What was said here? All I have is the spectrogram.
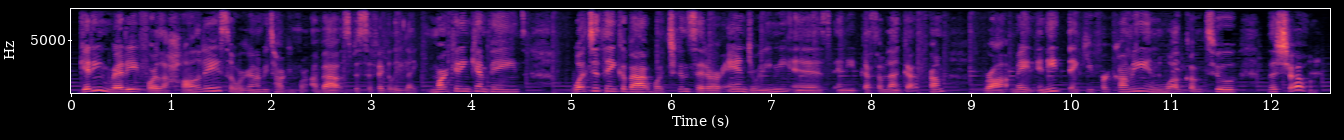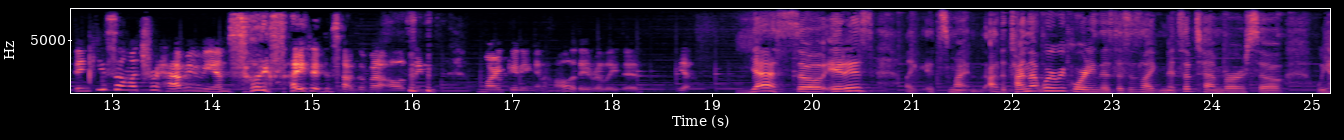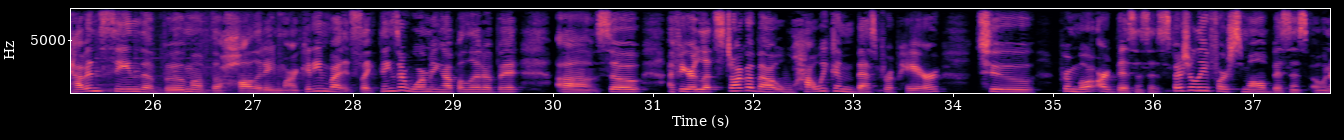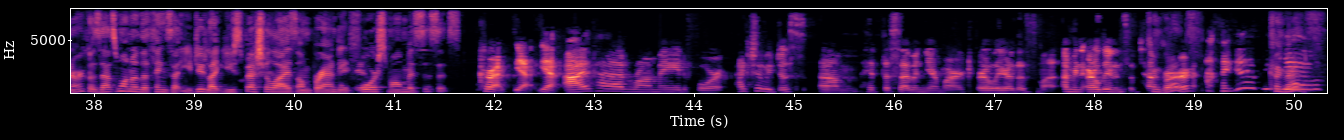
getting ready for the holidays. So, we're going to be talking about specifically like marketing campaigns, what to think about, what to consider. And joining me is Enid Casablanca from Raw Made. Enid, thank you for coming and welcome to the show. Thank you so much for having me. I'm so excited to talk about all things marketing and holiday related. Yes. Yes, so it is like it's my at the time that we're recording this, this is like mid September. So we haven't seen the boom of the holiday marketing, but it's like things are warming up a little bit. Uh, so I figured let's talk about how we can best prepare to promote our businesses, especially for small business owner, because that's one of the things that you do. Like you specialize on branding for small businesses. Correct. Yeah. Yeah. I've had Raw Made for actually we just um, hit the seven year mark earlier this month. I mean earlier in September. yeah, Congrats. You.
